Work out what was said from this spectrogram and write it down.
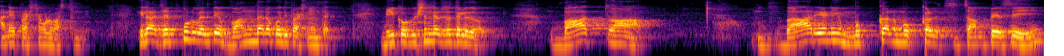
అనే ప్రశ్న కూడా వస్తుంది. ఇలా చెప్పుకుంటూ వెళ్తే వందల కొద్ది ప్రశ్నలు వెళ్తాయి. మీకు ఒక విషయం తెలుసో తెలీదో? బాత్ భార్యని ముక్కలు ముక్కలు చంపేసి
